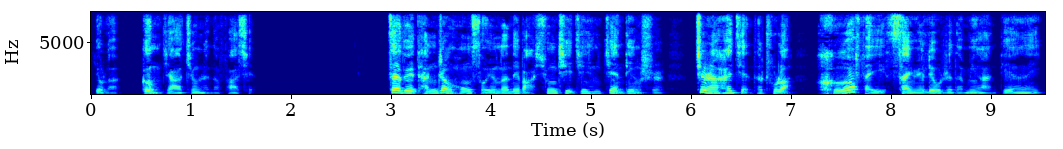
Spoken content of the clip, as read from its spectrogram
有了更加惊人的发现。在对谭正红所用的那把凶器进行鉴定时，竟然还检测出了合肥三月六日的命案 DNA。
